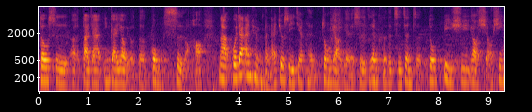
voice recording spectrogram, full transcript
都是呃大家应该要有的共识了哈。那国家安全本来就是一件很重要，也是任何的执政者都必须要小心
